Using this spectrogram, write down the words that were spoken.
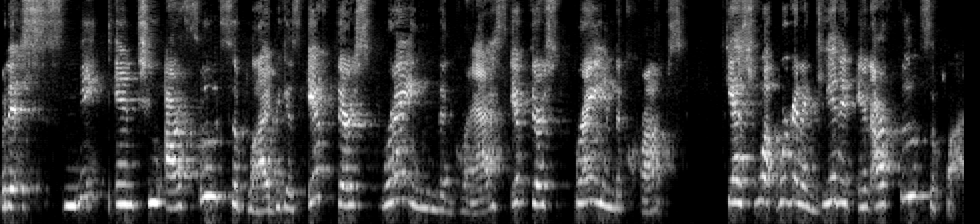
But it sneaked into our food supply because if they're spraying the grass, if they're spraying the crops, guess what? We're gonna get it in our food supply.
